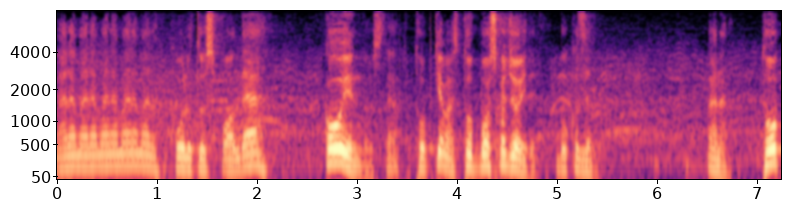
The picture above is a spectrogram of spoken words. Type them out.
Mana mana mana mana mana. Qo'li to'sib qoldi o'yin do'stlar. To'pga emas to'p boshqa joyda. Bu qizil. Mana to'p.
